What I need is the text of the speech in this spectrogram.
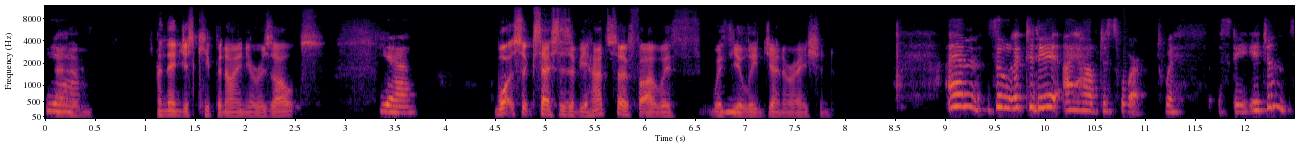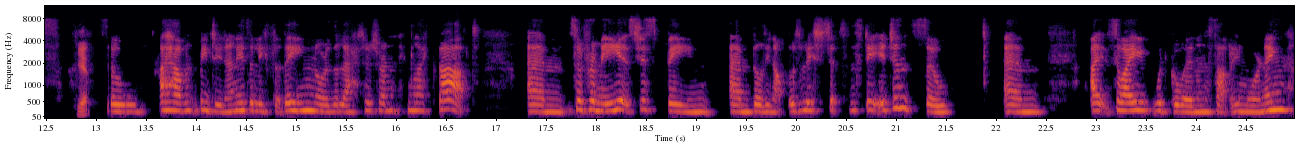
Yeah. Um, and then just keep an eye on your results. yeah. What successes have you had so far with with Mhm. your lead generation? Um, so like today I have just worked with estate agents. Yep. So I haven't been doing any of the leafleting or the letters or anything like that. Um, so for me, it's just been um, building up those relationships with the estate agents. So, um, I so I would go in on a Saturday morning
